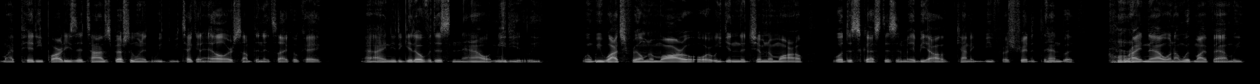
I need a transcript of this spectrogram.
my pity parties at times, especially when it, we we take an L or something. It's like okay, I need to get over this now immediately. When we watch film tomorrow or we get in the gym tomorrow, we'll discuss this and maybe I'll kind of be frustrated then. But right now, when I'm with my family,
